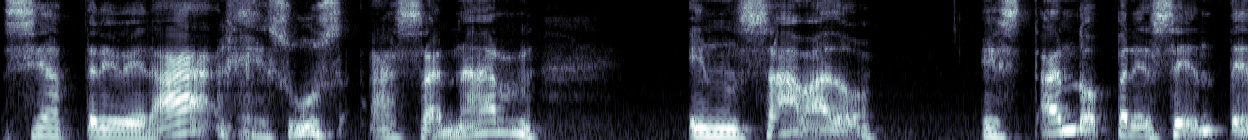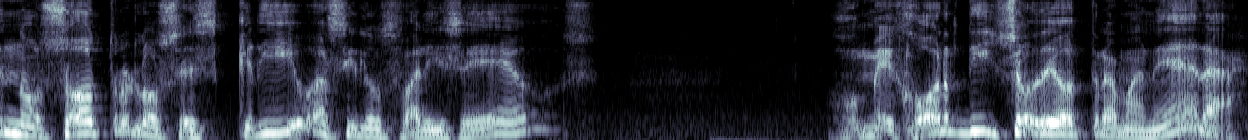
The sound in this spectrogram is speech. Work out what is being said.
¿Se atreverá Jesús a sanar en sábado? estando presentes nosotros los escribas y los fariseos? O mejor dicho de otra manera,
